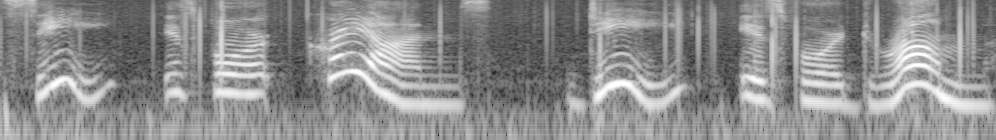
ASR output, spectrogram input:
C is for crayons. D is for drum.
